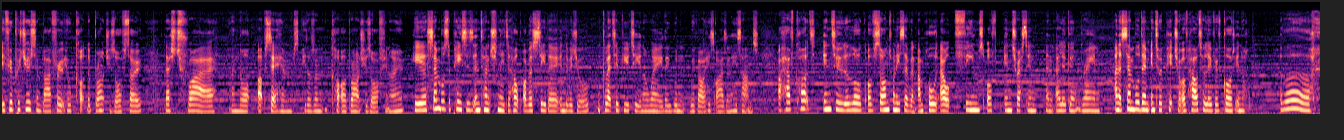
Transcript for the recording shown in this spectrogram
if you're producing bad fruit, he'll cut the branches off. So let's try and not upset him so he doesn't cut our branches off, you know. He assembles the pieces intentionally to help others see their individual and collective beauty in a way they wouldn't without his eyes and his hands. I have cut into the log of Psalm 27 and pulled out themes of interesting and elegant grain and assembled them into a picture of how to live with God in. Ugh.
